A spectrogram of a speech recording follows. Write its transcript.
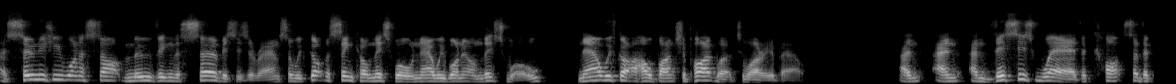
as soon as you want to start moving the services around. So we've got the sink on this wall, now we want it on this wall. Now we've got a whole bunch of pipework to worry about. And and and this is where the cost. So the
